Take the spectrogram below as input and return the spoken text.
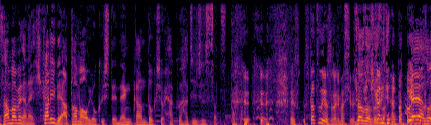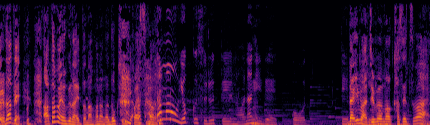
3番目がね光で頭を良くして年間読書180冊突破。うんふ二つの要素がありますよね。そうそうそうそう。光で頭いやいやそう。だって頭良くないとなかなか読書いっぱい進まない。頭を良くするっていうのは何でこう、だから今自分の仮説は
